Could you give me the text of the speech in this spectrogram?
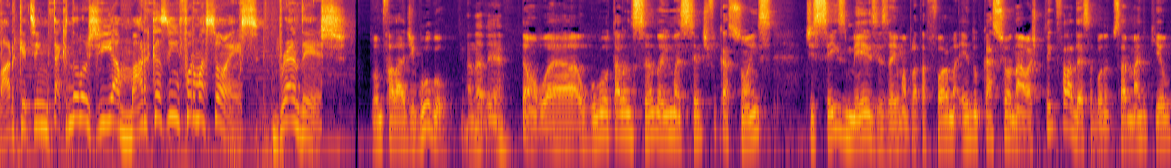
Marketing, tecnologia, marcas e informações. Brandish. Vamos falar de Google? Manda ver. Então, o, uh, o Google está lançando aí umas certificações de seis meses aí, uma plataforma educacional. Acho que tem que falar dessa, Bona, tu sabe mais do que eu.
